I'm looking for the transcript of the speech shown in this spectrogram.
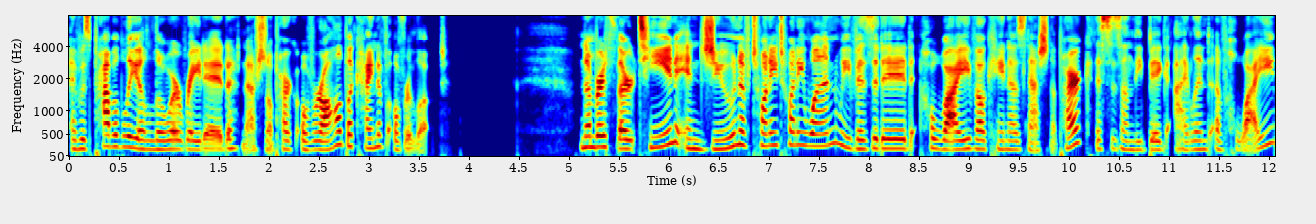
it was probably a lower rated national park overall, but kind of overlooked. Number 13, in June of 2021, we visited Hawaii Volcanoes National Park. This is on the big island of Hawaii.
